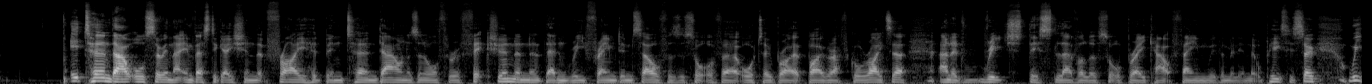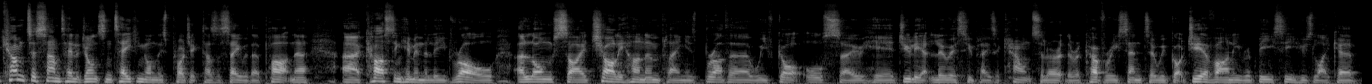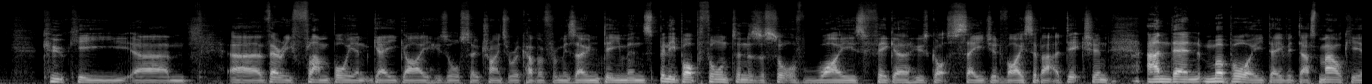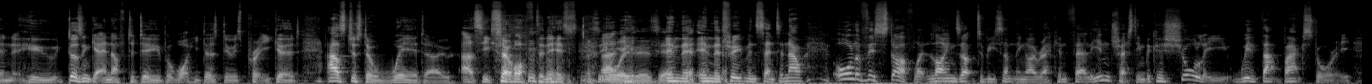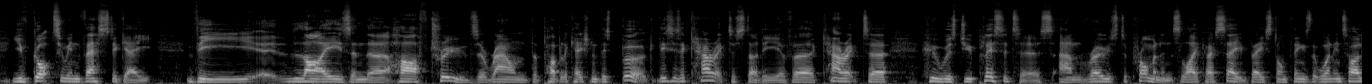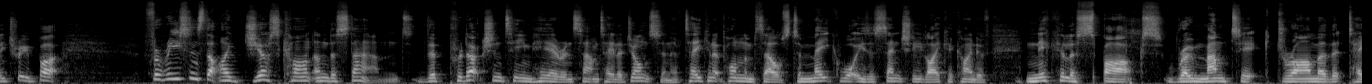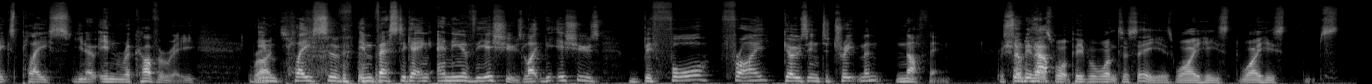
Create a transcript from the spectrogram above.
it turned out also in that investigation that Fry had been turned down as an author of fiction and then reframed himself as a sort of uh, autobiographical writer and had reached this level of sort of breakout fame with a million little pieces. So we come to Sam Taylor Johnson taking on this project, as I say, with her partner, uh, casting him in the lead role alongside Charlie Hunnam playing his brother. We've got also here Juliette Lewis, who plays a counsellor at the recovery centre. We've got Giovanni Ribisi, who's like a kooky, um, uh, very flamboyant flamboyant gay guy who's also trying to recover from his own demons. Billy Bob Thornton as a sort of wise figure who's got sage advice about addiction. And then my boy, David Dastmalchian, who doesn't get enough to do, but what he does do is pretty good, as just a weirdo, as he so often is. As he always in, is, yeah. In the, in the treatment centre. Now, all of this stuff like lines up to be something I reckon fairly interesting because surely with that backstory, you've got to investigate the uh, lies and the half truths around the publication of this book. This is a character study of a character who was duplicitous and rose to prominence, like I say, based on things that weren't entirely true. But for reasons that I just can't understand, the production team here and Sam Taylor Johnson have taken upon themselves to make what is essentially like a kind of Nicholas Sparks romantic drama that takes place, you know, in recovery. In place of investigating any of the issues, like the issues before Fry goes into treatment, nothing. Surely we that's have- what people want to see is why he's why he's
